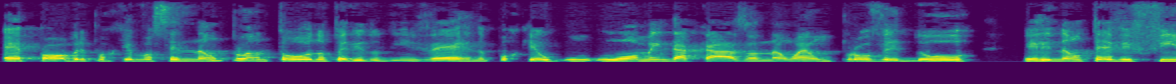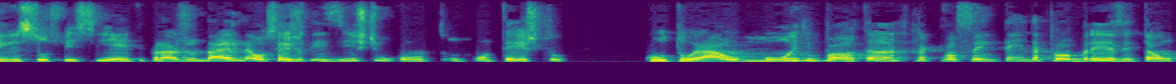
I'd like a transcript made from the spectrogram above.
É pobre porque você não plantou no período de inverno, porque o, o homem da casa não é um provedor, ele não teve filho suficiente para ajudar ele. Ou seja, existe um, um contexto cultural muito importante para que você entenda a pobreza. Então,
